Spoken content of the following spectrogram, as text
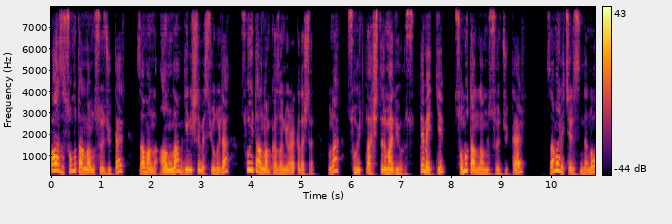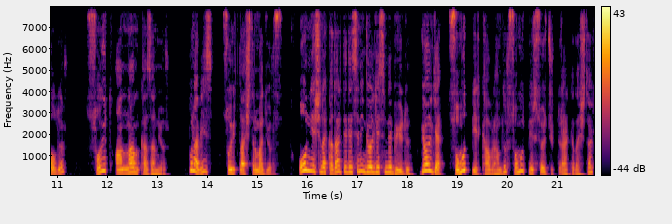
Bazı somut anlamlı sözcükler zamanla anlam genişlemesi yoluyla soyut anlam kazanıyor arkadaşlar. Buna soyutlaştırma diyoruz. Demek ki somut anlamlı sözcükler zaman içerisinde ne oluyor? Soyut anlam kazanıyor. Buna biz soyutlaştırma diyoruz. 10 yaşına kadar dedesinin gölgesinde büyüdü. Gölge somut bir kavramdır, somut bir sözcüktür arkadaşlar.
